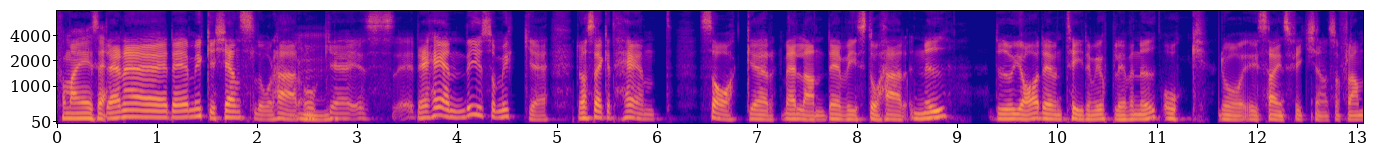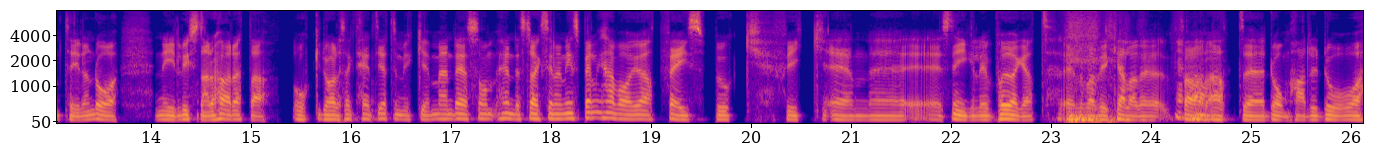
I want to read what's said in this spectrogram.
får man ju säga. Den är, det är mycket känslor här Mm. och eh, det händer ju så mycket. Det har säkert hänt saker mellan det vi står här nu. Du och jag, det är den tiden vi upplever nu. Och då i science fiction, alltså framtiden då. Ni lyssnar och hör detta. Och då har det säkert hänt jättemycket. Men det som hände strax innan inspelningen här var ju att Facebook fick en eh, snigel på ögat. Eller vad vi kallar det. För att eh, de hade då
